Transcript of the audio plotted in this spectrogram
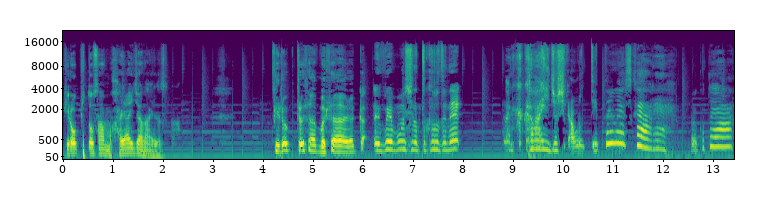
ピロピトさんも早いじゃないですか。ピロピトさんもさ、なんか、エブエ帽子のところでね、なんか可愛い女子がおるって言ったじゃないですか、あれ。どういうことや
